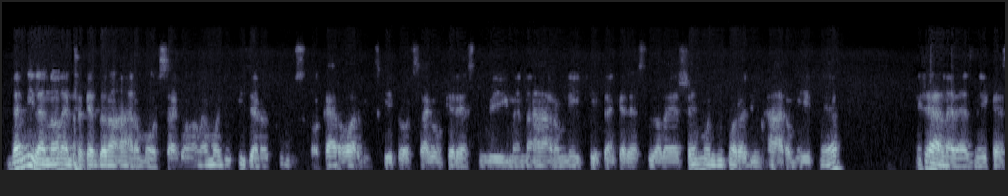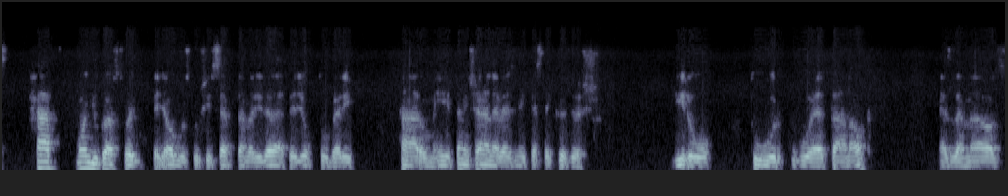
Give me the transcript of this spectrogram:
De mi lenne, nem csak ebben a három országban, hanem mondjuk 15-20, akár 32 országon keresztül végigmenne 3-4 héten keresztül a verseny, mondjuk maradjunk három hétnél, és elneveznék ezt. Hát mondjuk azt, hogy egy augusztusi, szeptemberi, de lehet egy októberi három héten, és elneveznék ezt egy közös Giro Tour Vueltának. Ez lenne az,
